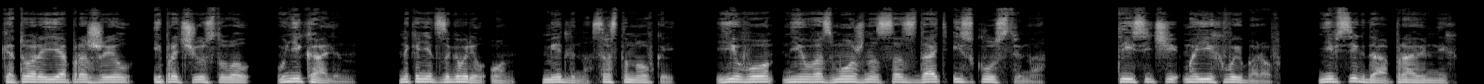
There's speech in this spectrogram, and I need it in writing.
который я прожил и прочувствовал, уникален. Наконец заговорил он медленно, с расстановкой. Его невозможно создать искусственно. Тысячи моих выборов, не всегда правильных,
